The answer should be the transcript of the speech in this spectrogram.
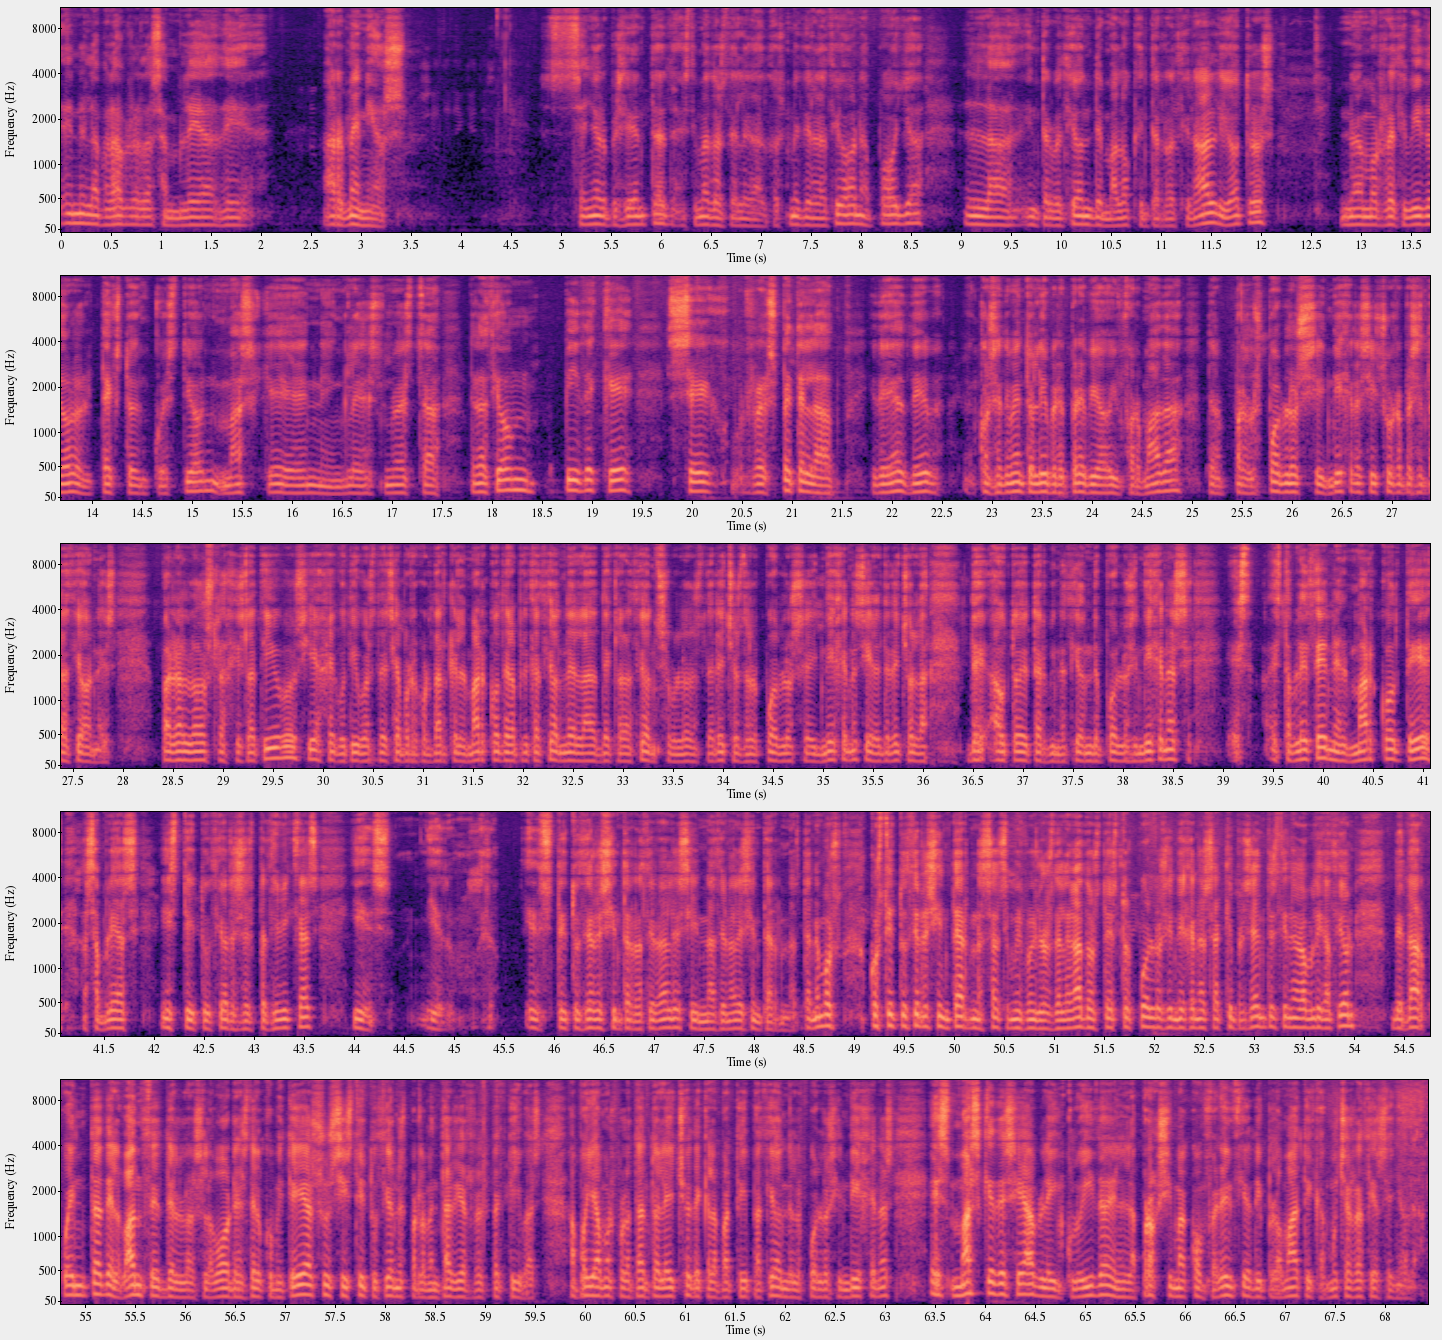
Tiene la palabra la Asamblea de Armenios. Señora Presidenta, estimados delegados, mi delegación apoya la intervención de Maloca Internacional y otros. No hemos recibido el texto en cuestión más que en inglés. Nuestra delegación pide que se respete la idea de consentimiento libre previo informada de, para los pueblos indígenas y sus representaciones. Para los legislativos y ejecutivos deseamos recordar que el marco de la aplicación de la Declaración sobre los Derechos de los Pueblos Indígenas y el derecho a la de autodeterminación de pueblos indígenas es, establece en el marco de asambleas instituciones específicas y y es instituciones internacionales y nacionales internas. Tenemos constituciones internas asimismo y los delegados de estos pueblos indígenas aquí presentes tienen la obligación de dar cuenta del avance de las labores del comité a sus instituciones parlamentarias respectivas. Apoyamos, por lo tanto, el hecho de que la participación de los pueblos indígenas es más que deseable incluida en la próxima conferencia diplomática. Muchas gracias, señora.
